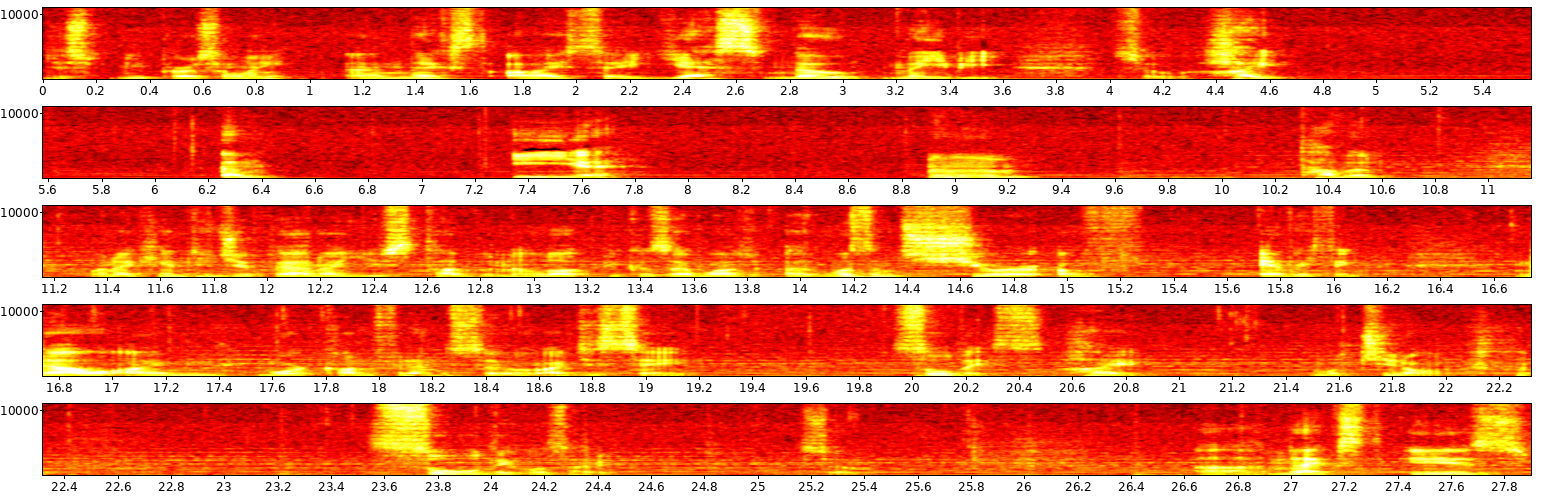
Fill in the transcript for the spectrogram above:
just me personally. And next I say yes, no, maybe. So はい、うん、いいえ、うん、多分。When I came to Japan, I used tabun a lot because I was I wasn't sure of everything. Now I'm more confident, so I just say そうです。はい。もちろん。 そうでござる。So, uh, next is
